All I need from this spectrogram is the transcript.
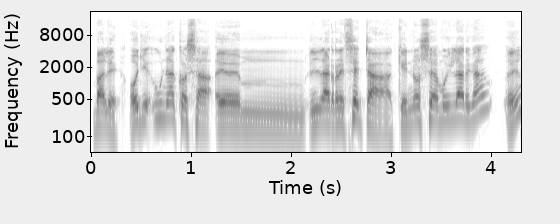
Vale, oye, una cosa, em, la receta que no sea muy larga, ¿eh?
